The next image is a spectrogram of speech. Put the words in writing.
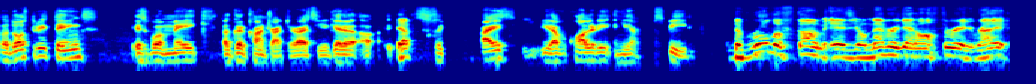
So those three things is what make a good contractor, right? So you get a, a yep. So price, you have quality, and you have speed. The rule of thumb is you'll never get all three, right?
